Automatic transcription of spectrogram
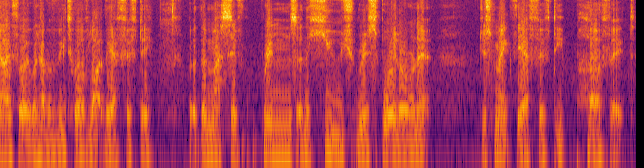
I thought it would have a V12 like the F50, but the massive rims and the huge rear spoiler on it just make the F50 perfect.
